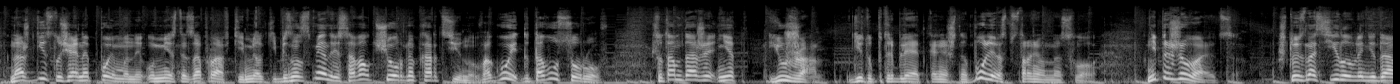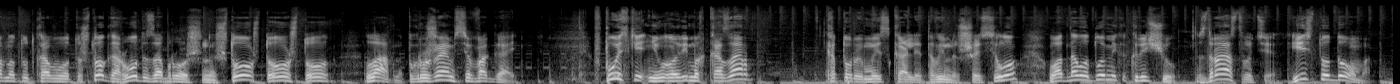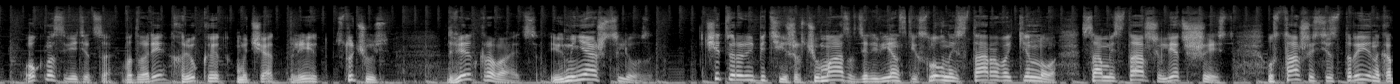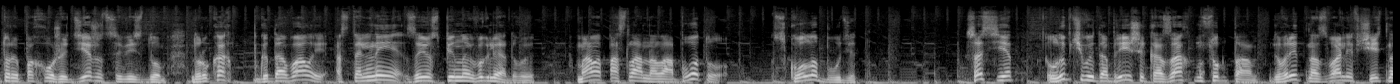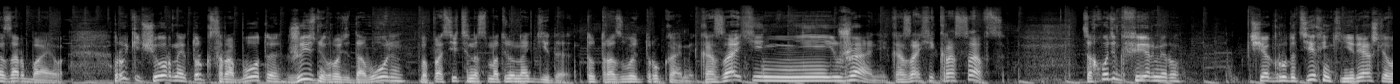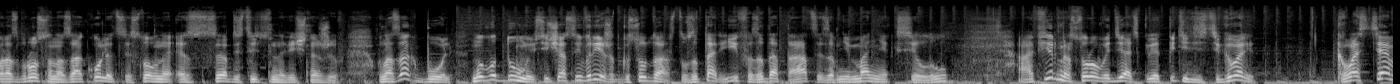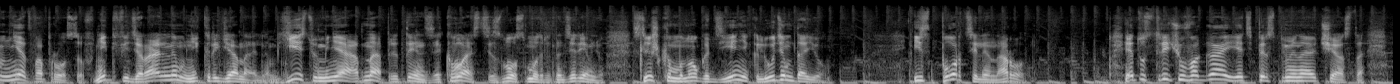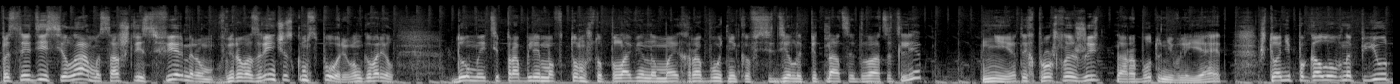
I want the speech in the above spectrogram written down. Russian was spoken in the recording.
Наш гид, случайно пойманный у местной заправки мелкий бизнесмен, рисовал черную картину. Вагой до того суров, что там даже нет южан. Гид употребляет, конечно, более распространенное слово, не приживаются. Что изнасиловали недавно тут кого-то, что огороды заброшены, что, что, что. Ладно, погружаемся в Вагай. В поиске неуловимых казарм которые мы искали, это вымершее село, у одного домика кричу «Здравствуйте! Есть кто дома?» Окна светятся, во дворе хрюкают, мычат, блеют. Стучусь. Дверь открывается, и у меня аж слезы. Четверо ребятишек, чумазых, деревенских, словно из старого кино. Самый старший лет шесть. У старшей сестры, на которой, похоже, держится весь дом, на руках годовалый, остальные за ее спиной выглядывают. Мама посла на работу, скоро будет. Сосед, улыбчивый добрейший казах Мусуртан, говорит, назвали в честь Назарбаева. Руки черные, только с работы, жизнью вроде доволен. Вопросительно смотрю на гида. Тут разводит руками. Казахи не южане, казахи красавцы. Заходим к фермеру, чья груда техники неряшливо разбросана за околицей, словно СССР действительно вечно жив. В глазах боль, но вот думаю, сейчас и врежет государству за тарифы, за дотации, за внимание к селу. А фермер, суровый дядька лет 50, говорит, к властям нет вопросов, ни к федеральным, ни к региональным. Есть у меня одна претензия к власти, зло смотрит на деревню. Слишком много денег людям даем. Испортили народ. Эту встречу в Агае я теперь вспоминаю часто. Посреди села мы сошли с фермером в мировоззренческом споре. Он говорил, думаете, проблема в том, что половина моих работников сидела 15-20 лет? Нет, их прошлая жизнь на работу не влияет. Что они поголовно пьют,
